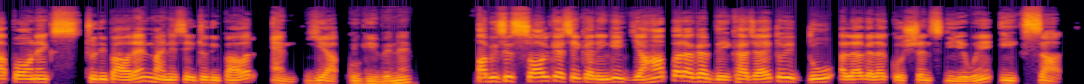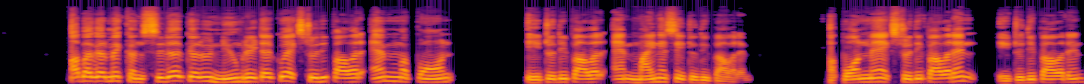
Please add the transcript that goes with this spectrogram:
upon x to the power n minus a to the power n ये आपको गिवन है। अब इसे सॉल्व कैसे करेंगे? यहाँ पर अगर देखा जाए तो ये दो अलग अलग क्वेश्चन दिए हुए हैं एक साथ। अब अगर मैं कंसिडर करूँ न्यूमरेटर को x to the power m upon a to the power m minus a to the power m upon में x to the power n a to the power n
